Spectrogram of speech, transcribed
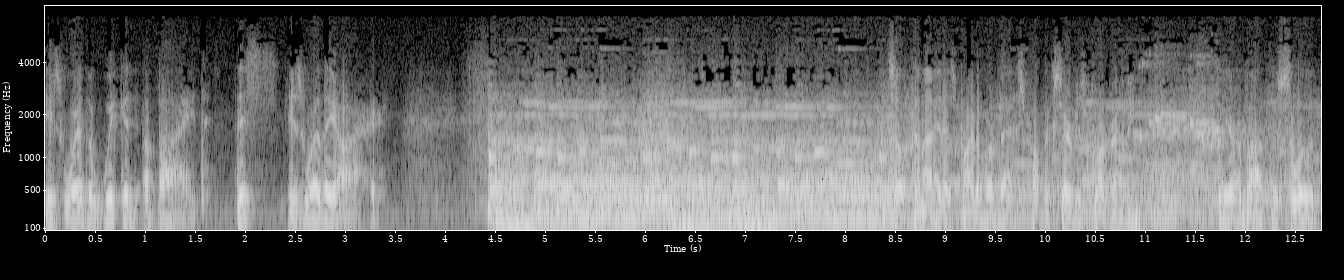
is where the wicked abide. This is where they are. And so tonight, as part of our vast public service programming, we are about to salute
